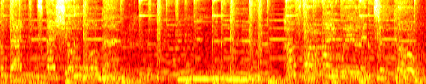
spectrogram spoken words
of that special woman. Hmm. How far are you willing to go?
